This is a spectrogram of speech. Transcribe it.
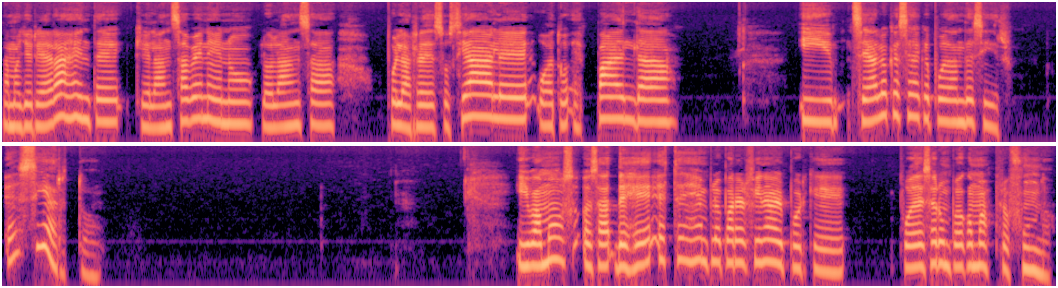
La mayoría de la gente que lanza veneno lo lanza por las redes sociales o a tu espalda. Y sea lo que sea que puedan decir, es cierto. Y vamos, o sea, dejé este ejemplo para el final porque puede ser un poco más profundo.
